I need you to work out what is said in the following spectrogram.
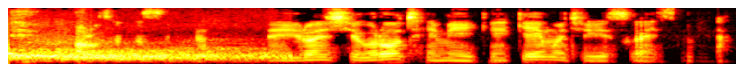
네, 바로 잡혔습니다. 네, 이런 식으로 재미있게 게임을 즐길 수가 있습니다.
